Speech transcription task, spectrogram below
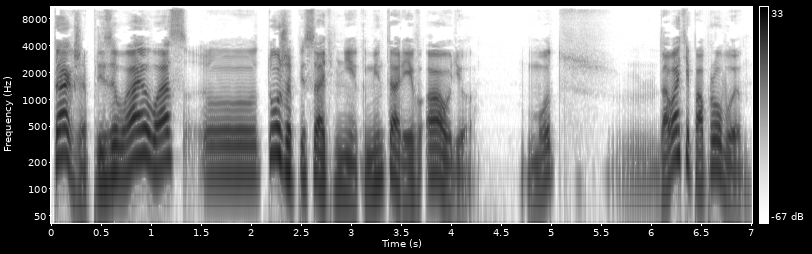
Также призываю вас э, тоже писать мне комментарии в аудио. Вот давайте попробуем.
